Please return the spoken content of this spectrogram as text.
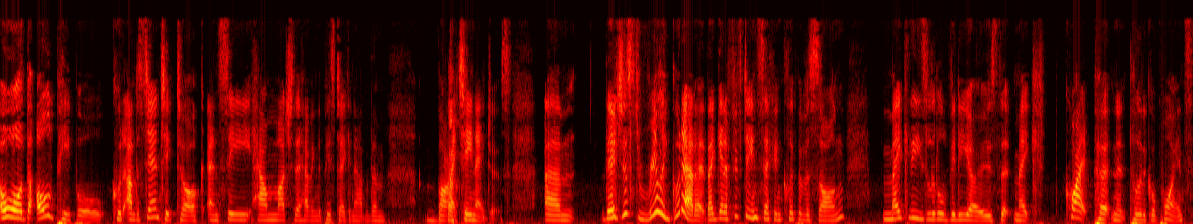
Or the old people could understand TikTok and see how much they're having the piss taken out of them by teenagers. Um, they're just really good at it. They get a 15 second clip of a song, make these little videos that make quite pertinent political points,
